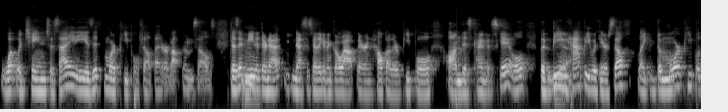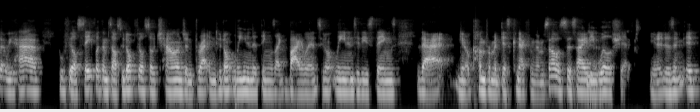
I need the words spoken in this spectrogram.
what would change society is if more people felt better about themselves doesn't mean Mhm. that they're not necessarily going to go out there and help other people on this kind of scale but being Yeah. happy with yourself like the more people that we have who feel safe with themselves who don't feel so challenged and threatened who don't lean into things like violence who don't lean into these things that you know come from a disconnect from themselves society Yeah. will shift you know it doesn't it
